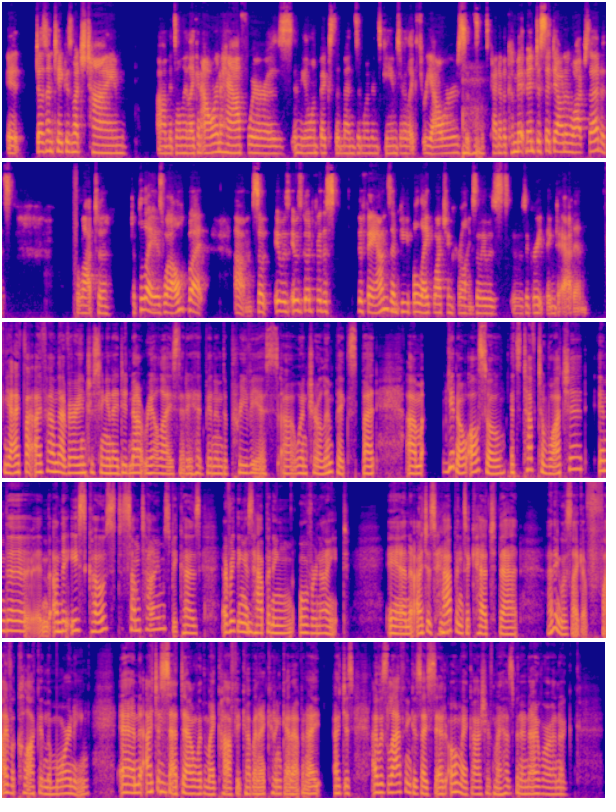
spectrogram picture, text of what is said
It doesn't take as much time. Um, it's only like an hour and a half, whereas in the Olympics, the men's and women's games are like three hours. Mm-hmm. It's, it's, kind of a commitment to sit down and watch that. It's, it's a lot to to play as well, but um, so it was it was good for the the fans and people like watching curling. So it was it was a great thing to add in. Yeah, I, I found that very interesting, and I did not realize that it had been in the previous uh, Winter Olympics. But um, you know, also it's tough to watch it in the in, on the East Coast sometimes because everything is mm-hmm. happening overnight, and I just mm-hmm. happened to catch that. I think it was like at five o'clock in the morning. And I just mm-hmm. sat down with my coffee cup and I couldn't get up. And I, I just, I was laughing because I said, Oh my gosh, if my husband and I were on a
